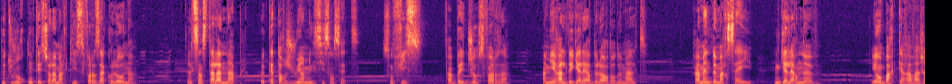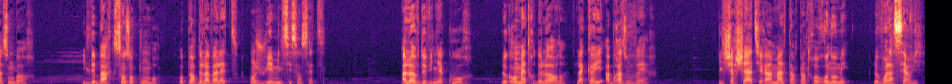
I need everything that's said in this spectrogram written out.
peut toujours compter sur la marquise Forza Colonna. Elle s'installe à Naples le 14 juin 1607. Son fils, Fabrizio Sforza, amiral des galères de l'ordre de Malte, ramène de Marseille une galère neuve et embarque Caravage à son bord. Il débarque sans encombre au port de la Valette en juillet 1607. À l'œuvre de Vignacourt, le grand maître de l'ordre l'accueille à bras ouverts. Il cherchait à attirer à Malte un peintre renommé, le voilà servi.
